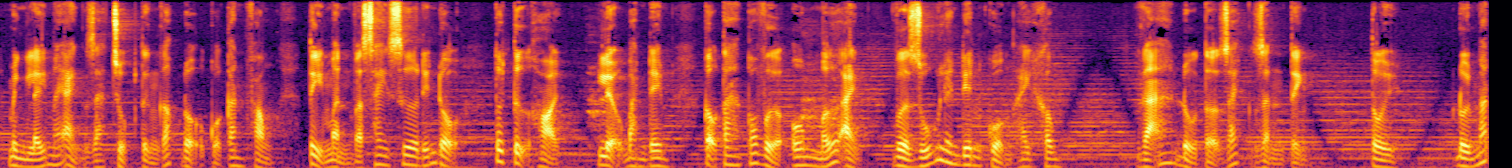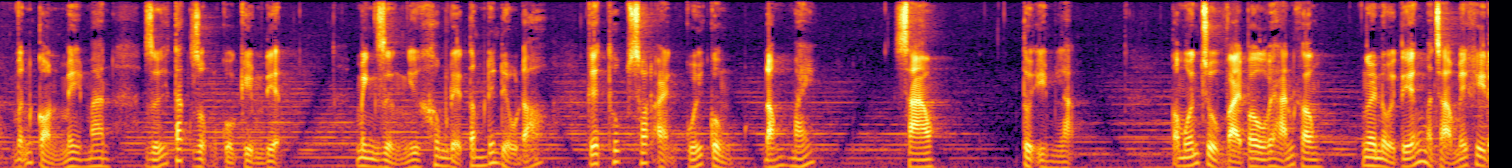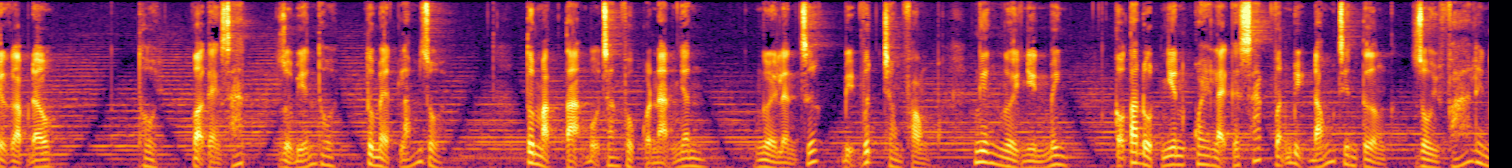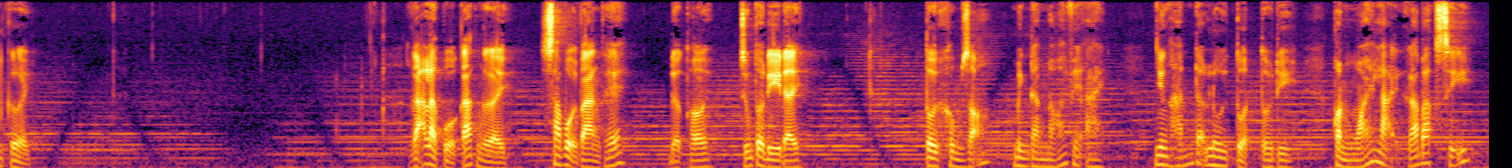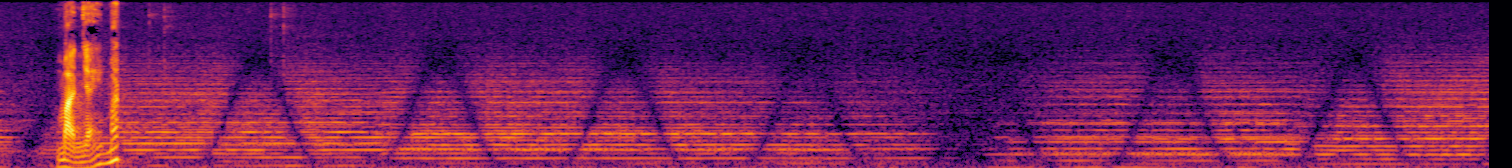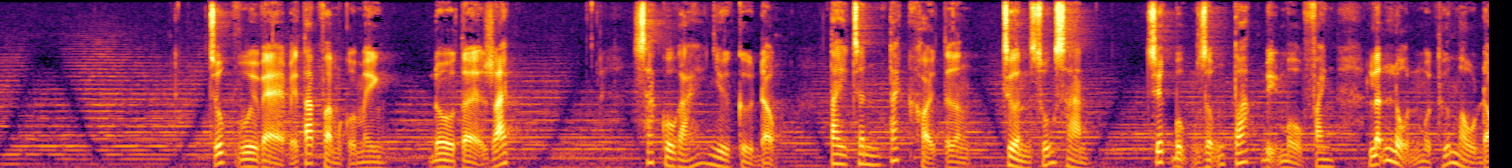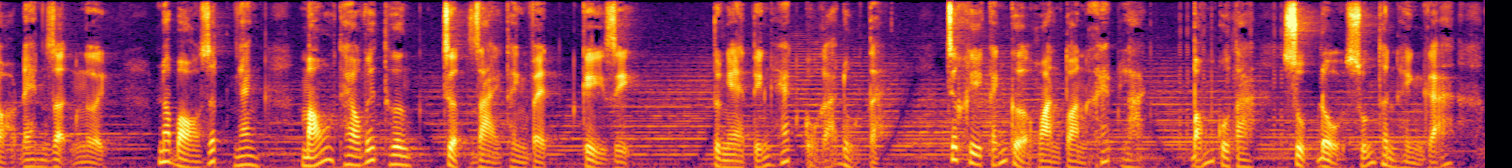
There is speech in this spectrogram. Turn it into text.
Mình lấy máy ảnh ra chụp từng góc độ của căn phòng, tỉ mẩn và say sưa đến độ tôi tự hỏi liệu ban đêm cậu ta có vừa ôm mớ ảnh vừa rú lên điên cuồng hay không. Gã đồ tờ rách dần tỉnh. Tôi đôi mắt vẫn còn mê man dưới tác dụng của kìm điện. Mình dường như không để tâm đến điều đó, kết thúc shot ảnh cuối cùng, đóng máy. Sao? Tôi im lặng. Có muốn chụp vài bầu với hắn không? Người nổi tiếng mà chả mấy khi được gặp đâu. Thôi, gọi cảnh sát rồi biến thôi, tôi mệt lắm rồi. Tôi mặc tạm bộ trang phục của nạn nhân, người lần trước bị vứt trong phòng, nghiêng người nhìn Minh. Cậu ta đột nhiên quay lại cái xác vẫn bị đóng trên tường rồi phá lên cười. Gã là của các người, sao vội vàng thế? Được thôi, chúng tôi đi đây. Tôi không rõ mình đang nói với ai, nhưng hắn đã lôi tuột tôi đi, còn ngoái lại gã bác sĩ mà nháy mắt Chúc vui vẻ với tác phẩm của mình, Đồ tể Jack Xác cô gái như cử động, Tay chân tách khỏi tường, Trườn xuống sàn. Chiếc bụng rỗng toác bị mổ phanh, Lẫn lộn một thứ màu đỏ đen giận người. Nó bò rất nhanh, Máu theo vết thương Trượt dài thành vệt, kỳ dị. Tôi nghe tiếng hét của gã đồ tể. Trước khi cánh cửa hoàn toàn khép lại, Bóng cô ta sụp đổ xuống thân hình gã,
